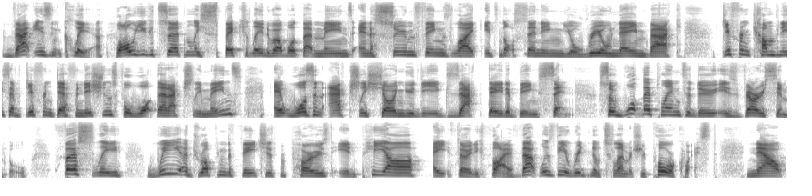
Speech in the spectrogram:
That isn't clear. While you could certainly speculate about what that means and assume things like it's not sending your real name back, different companies have different definitions for what that actually means. It wasn't actually showing you the exact data being sent. So what they're planning to do is very simple. Firstly, we are dropping the features proposed in PR 835. That was the original telemetry pull request. Now,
